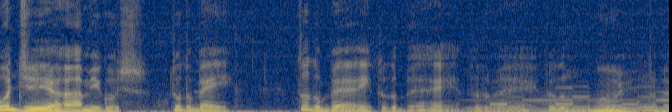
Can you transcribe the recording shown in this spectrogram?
Bom dia, amigos. Tudo bem? Tudo bem, tudo bem, tudo bem, tudo muito bem.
